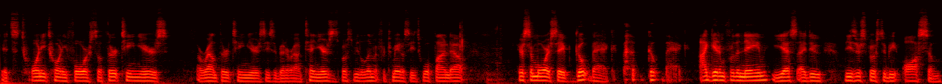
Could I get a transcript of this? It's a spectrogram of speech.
It's 2024, so 13 years, around 13 years. These have been around 10 years. It's supposed to be the limit for tomato seeds. We'll find out. Here's some more I saved. Goat bag. Goat bag. I get them for the name. Yes, I do. These are supposed to be awesome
